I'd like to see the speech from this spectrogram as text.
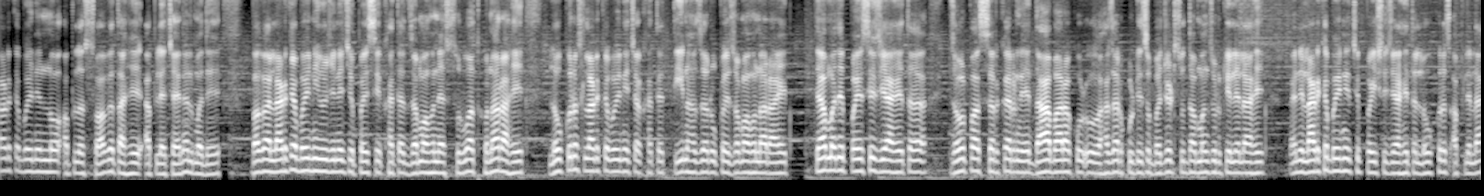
लाडक्या बहिणींनो आपलं स्वागत आहे आपल्या चॅनलमध्ये. बघा लाडक्या बहिणी योजनेचे पैसे खात्यात जमा होण्यास सुरुवात होणार आहे. लवकरच लाडक्या बहिणीच्या खात्यात तीन हजार रुपये जमा होणार आहेत. त्यामध्ये पैसे जे आहेत जवळपास सरकारने दहा बारा को हजार कोटीचं बजेटसुद्धा मंजूर केलेलं आहे. आणि लाडक्या बहिणीचे पैसे जे आहेत लवकरच आपल्याला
